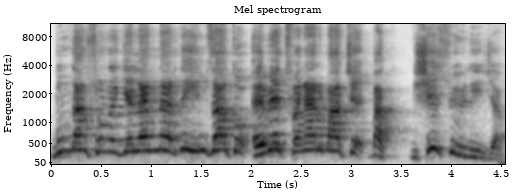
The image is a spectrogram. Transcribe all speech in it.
Bundan sonra gelenler de imza to Evet Fenerbahçe bak bir şey söyleyeceğim.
